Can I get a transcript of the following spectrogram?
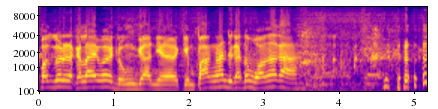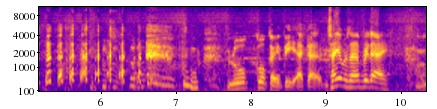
pag ko na nakalive ay dunggan ya kimpangan juga tong wanga ka. Luko kay ti ka. Saya pa sa pre dai. Hmm?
